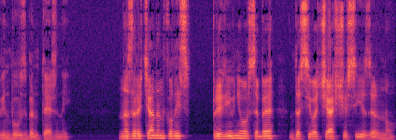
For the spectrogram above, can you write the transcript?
він був збентежений. Назаретянин колись прирівнював себе до сівача, що сіє зерно.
